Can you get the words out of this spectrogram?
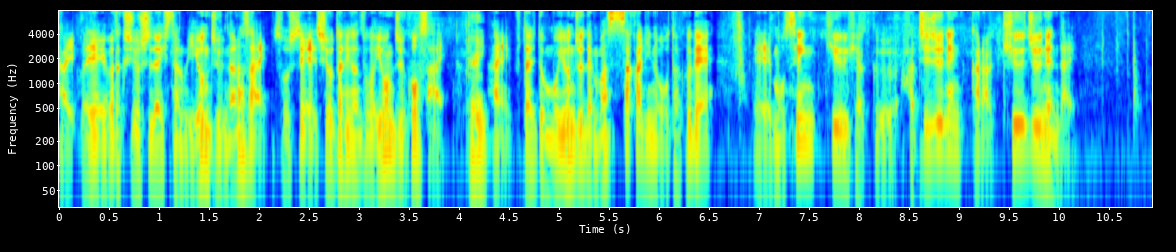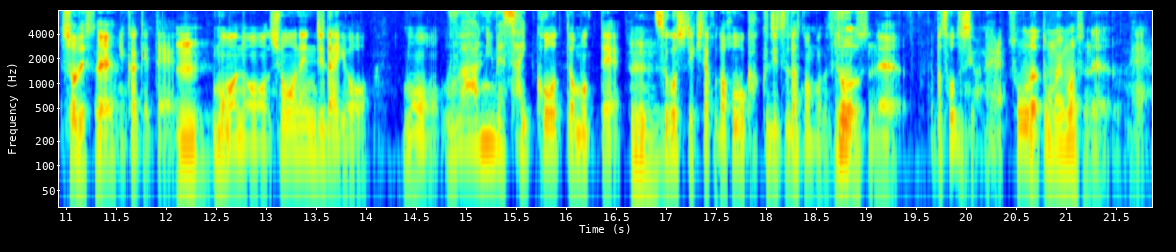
はい、えー私吉田久典47歳。そして塩谷監督が45歳。はい。はい、2人とも40代真っ盛りのオタクで、えーもう1980年から90年代そうですね。にかけて、うん。もうあの少年時代をもううわアニメ最高って思ってうん。過ごしてきたことはほぼ確実だと思うんですけど、そうですね。やっぱそうですよね。そうだと思いますね。ね。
